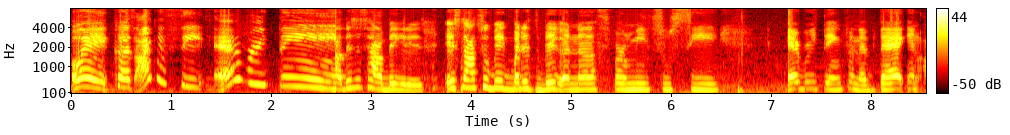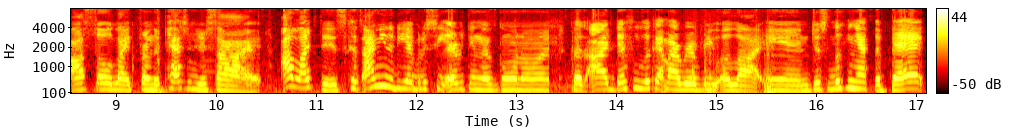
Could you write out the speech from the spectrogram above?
Wait because i can see everything. This is how big it is. It's not too big but it's big enough for me to see everything from the back and also like from the passenger side. I like this because i need to be able to see everything that's going on because i definitely look at my rear view a lot and just looking at the back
